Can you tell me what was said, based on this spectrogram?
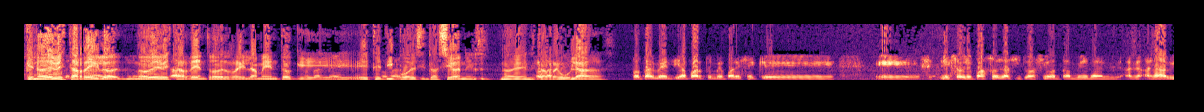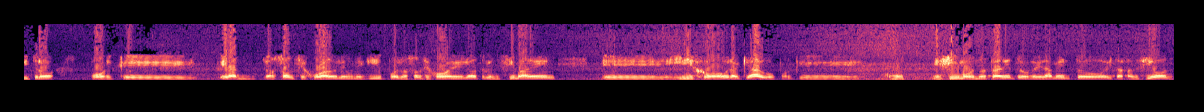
Que no debe estar reglo- no debe estar dentro del reglamento que Totalmente, este tipo de situaciones no deben estar Totalmente. reguladas. Totalmente, y aparte me parece que eh, le sobrepasó la situación también al, al- al árbitro, porque eran los 11 jugadores de un equipo, los 11 jugadores del otro encima de él, eh, y dijo, ¿ahora qué hago? Porque, como decimos, no está dentro del reglamento esta sanción,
